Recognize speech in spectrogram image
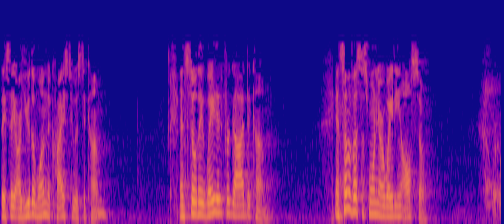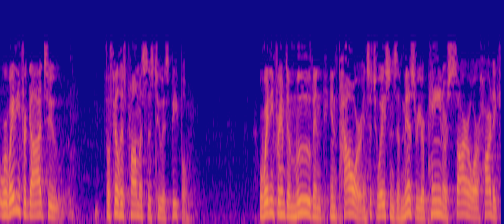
They say, Are you the one, the Christ who is to come? And so they waited for God to come. And some of us this morning are waiting also. We're waiting for God to fulfill his promises to his people. We're waiting for Him to move in, in power in situations of misery or pain or sorrow or heartache,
